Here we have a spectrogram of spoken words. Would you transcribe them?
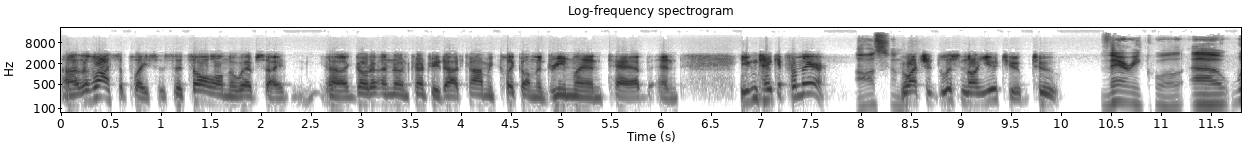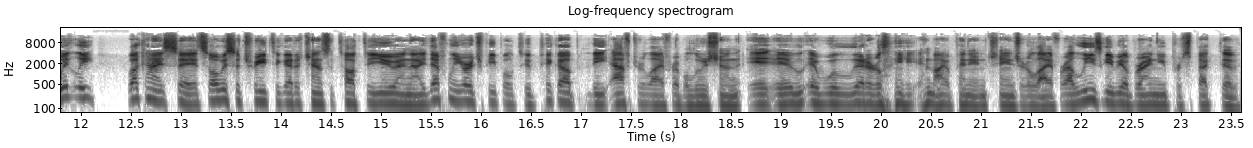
Uh, there's lots of places. It's all on the website. Uh, go to unknowncountry.com and click on the Dreamland tab, and you can take it from there. Awesome. Watch it, listen on YouTube too. Very cool. Uh, Whitley, what can I say? It's always a treat to get a chance to talk to you, and I definitely urge people to pick up the Afterlife Revolution. It, it, it will literally, in my opinion, change your life, or at least give you a brand new perspective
